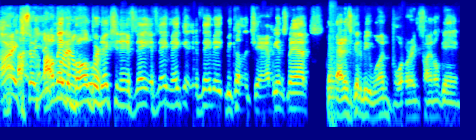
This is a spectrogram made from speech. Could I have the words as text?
All right, so I'll make a bold four. prediction if they if they make it if they make become the champions, man. That is going to be one boring final game.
